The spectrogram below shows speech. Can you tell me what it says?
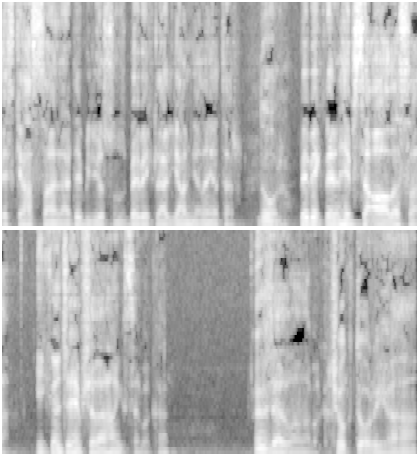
eski hastanelerde biliyorsunuz bebekler yan yana yatar. Doğru. Bebeklerin hepsi ağlasa ilk önce hemşireler hangisine bakar? Evet. Güzel olana bakar. Çok doğru ya.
